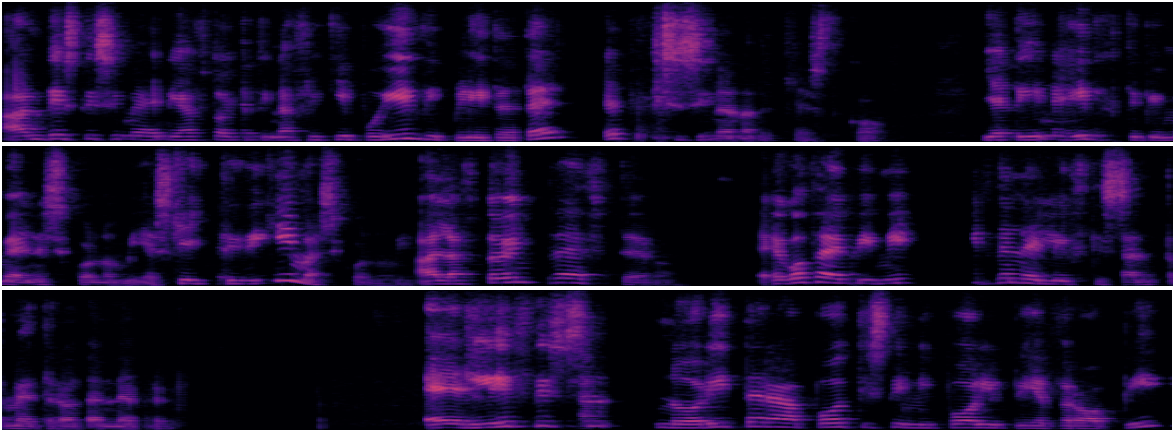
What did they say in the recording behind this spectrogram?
Αν δεις τι σημαίνει αυτό για την Αφρική που ήδη πλήττεται, επίσης είναι ανατριχιαστικό. Γιατί είναι ήδη χτυπημένες οικονομίες και για τη δική μας οικονομία. Αλλά αυτό είναι δεύτερο. Εγώ θα επιμείνω δεν ελήφθησαν τα μέτρα όταν έπρεπε. Ελήφθησαν νωρίτερα από ό,τι στην υπόλοιπη Ευρώπη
